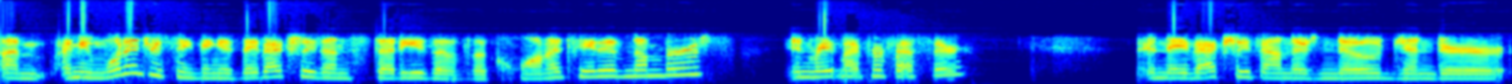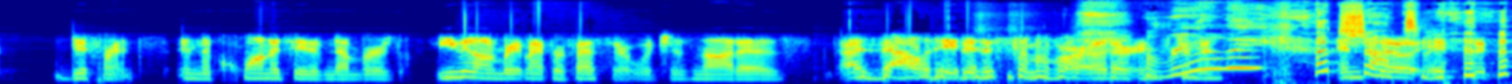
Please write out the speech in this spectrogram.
Um, I mean, one interesting thing is they've actually done studies of the quantitative numbers in Rate My Professor, and they've actually found there's no gender difference in the quantitative numbers, even on Rate My Professor, which is not as as validated as some of our other instruments. Really? That and so me. if the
